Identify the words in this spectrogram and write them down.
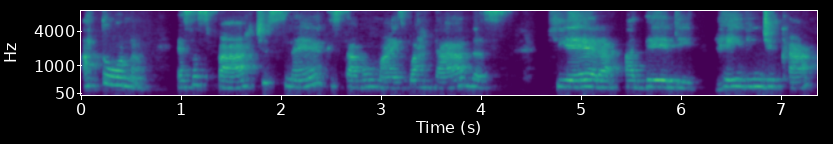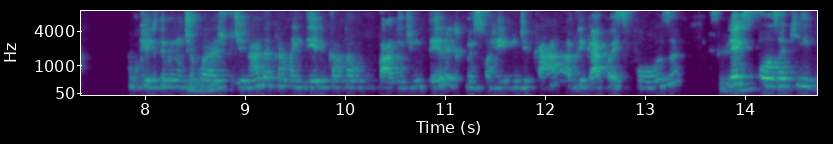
à tona. Essas partes né, que estavam mais guardadas, que era a dele reivindicar, porque ele também não tinha uhum. coragem de pedir nada para a mãe dele, porque ela estava ocupada o dia inteiro, ele começou a reivindicar, a brigar com a esposa. Sim. E a esposa que,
